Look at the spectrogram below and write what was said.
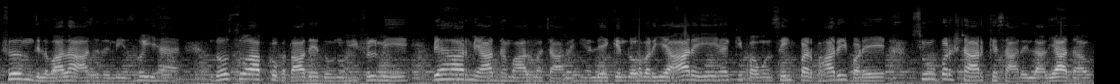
फ़िल्म दिलवाला आज रिलीज़ हुई है। दोस्तों, आपको बता दें, दोनों ही फ़िल्में बिहार में आज धमाल मचा रही हैं। लेकिन खबर ये आ रही है कि पवन सिंह पर भारी पड़े सुपरस्टार खेसारी लाल यादव।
